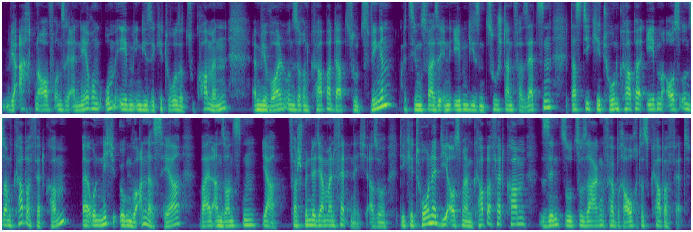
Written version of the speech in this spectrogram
wir achten auf unsere Ernährung, um eben in diese Ketose zu kommen. Ähm, wir wollen unseren Körper dazu zwingen, beziehungsweise in eben diesen Zustand versetzen, dass die Ketonkörper eben aus unserem Körperfett kommen äh, und nicht irgendwo anders her, weil ansonsten, ja, verschwindet ja mein Fett nicht. Also die Ketone, die aus meinem Körperfett kommen, sind sozusagen verbrauchtes Körperfett.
